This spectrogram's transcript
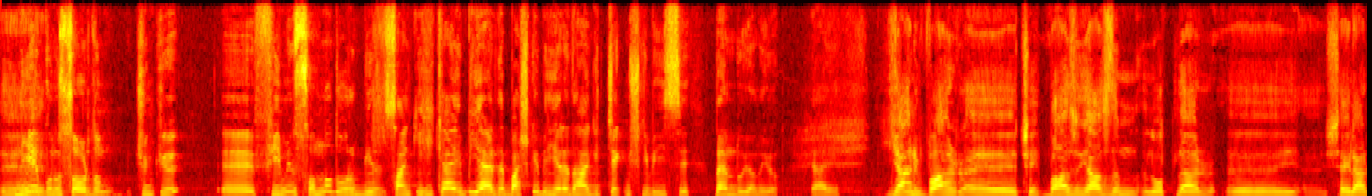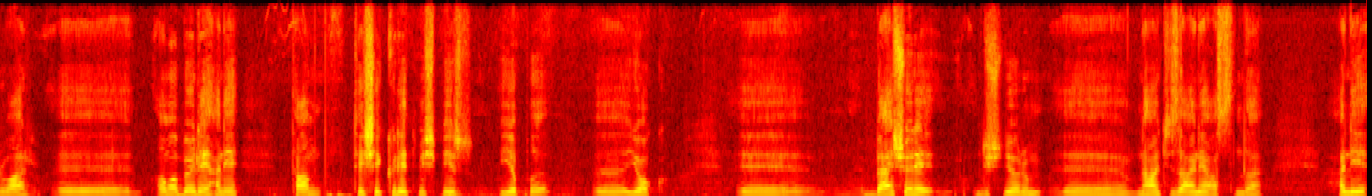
Ee, Niye bunu sordum? Çünkü e, filmin sonuna doğru bir sanki hikaye bir yerde başka bir yere daha gidecekmiş gibi hissi bende uyanıyor. Yani Yani var e, şey- bazı yazdığım notlar e, şeyler var E, ama böyle hani tam teşekkür etmiş bir yapı e, yok. E, ben şöyle düşünüyorum e, naçizane aslında hani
